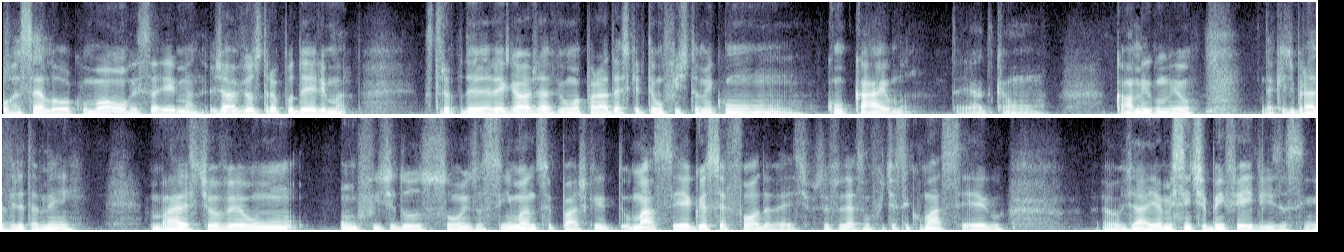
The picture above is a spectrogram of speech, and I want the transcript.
Porra, você é louco, uma honra isso aí, mano. Eu já vi os trampos dele, mano. Os trampos dele é legal, já vi uma parada, acho que ele tem um feat também com, com o Caio, mano. Tá ligado? Que é um, que é um amigo meu, daqui de Brasília também. Mas deixa eu ver, um, um feat dos sonhos, assim, mano. Você acha que o Macego ia ser foda, velho. Tipo, se eu fizesse um feat assim com o Macego eu já ia me sentir bem feliz, assim.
